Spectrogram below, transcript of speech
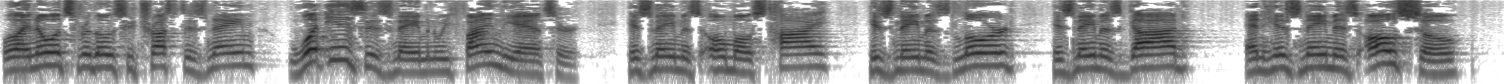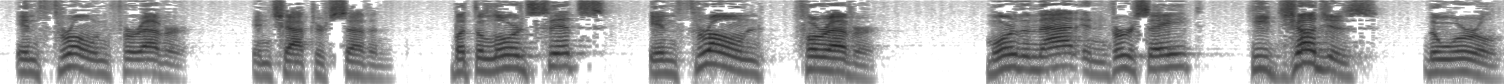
Well, I know it's for those who trust His name. What is His name? And we find the answer. His name is O Most High, His name is Lord, His name is God, and His name is also enthroned forever in chapter 7. But the Lord sits enthroned forever. More than that, in verse 8, He judges the world.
